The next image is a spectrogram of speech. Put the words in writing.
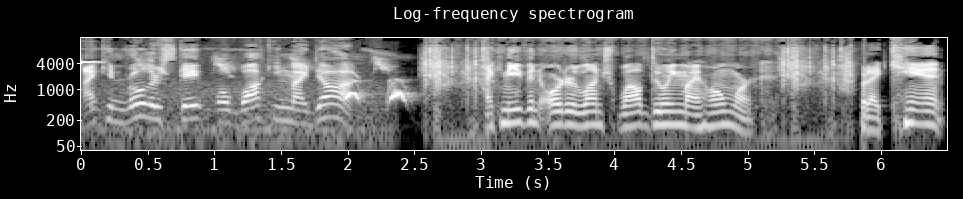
I can roller skate while walking my dog. I can even order lunch while doing my homework. But I can't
